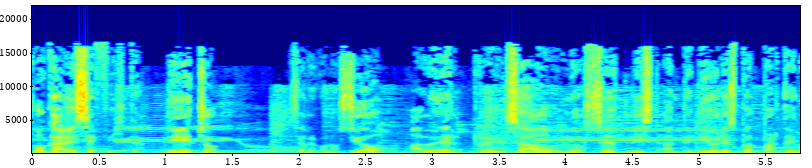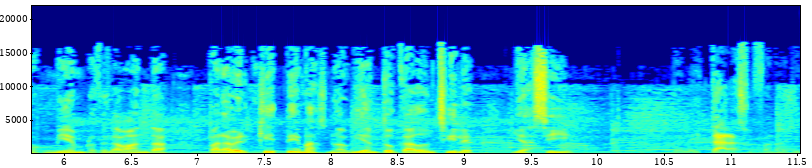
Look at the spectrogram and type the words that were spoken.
pocas veces vista. De hecho, se reconoció haber revisado los setlists anteriores por parte de los miembros de la banda para ver qué temas no habían tocado en Chile y así deleitar a sus fanáticos.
